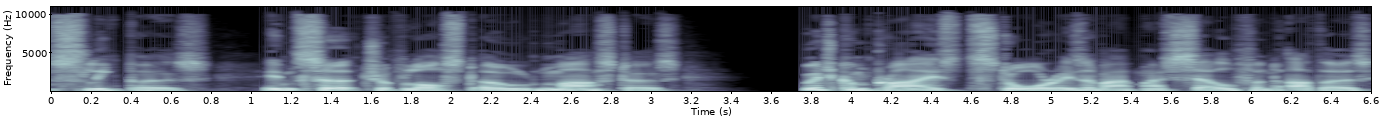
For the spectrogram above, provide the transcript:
Sleepers in Search of Lost Old Masters, which comprised stories about myself and others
